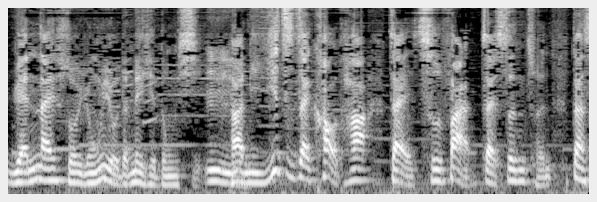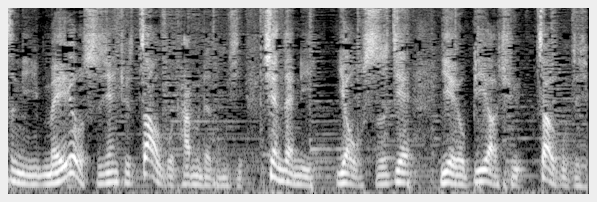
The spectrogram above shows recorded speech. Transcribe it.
原来所拥有的那些东西。嗯啊，你一直在靠它在吃饭，在生存，但是你没有时间去照顾他们的东西。现在你有时间，也有必要去照顾这些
